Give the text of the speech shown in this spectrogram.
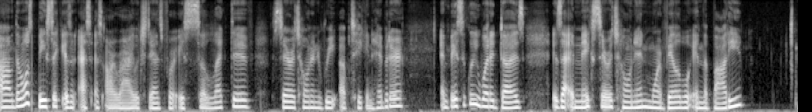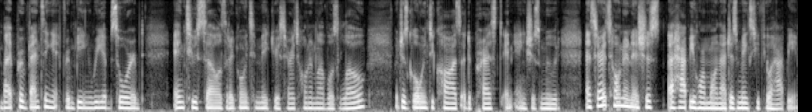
Um, the most basic is an SSRI, which stands for a selective serotonin reuptake inhibitor. And basically, what it does is that it makes serotonin more available in the body by preventing it from being reabsorbed into cells that are going to make your serotonin levels low, which is going to cause a depressed and anxious mood. And serotonin is just a happy hormone that just makes you feel happy.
